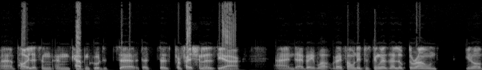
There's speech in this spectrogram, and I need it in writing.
uh, pilot and, and cabin crew that's, uh, that's as professional as they are. And uh, what, what I found interesting was I looked around, you know,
